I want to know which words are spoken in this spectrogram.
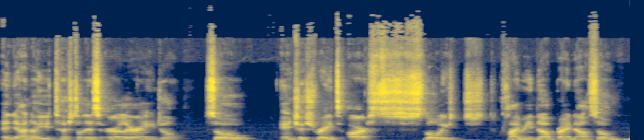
and I know you touched on this earlier, Angel. So interest rates are slowly climbing up right now. So mm-hmm.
